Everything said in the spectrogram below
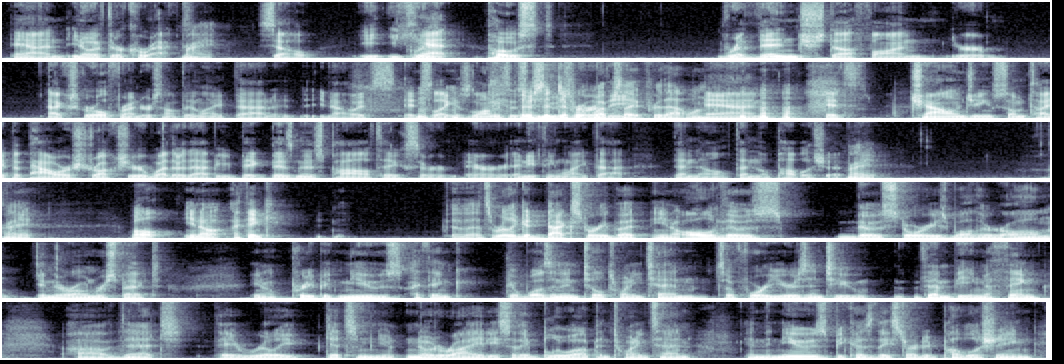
and you know if they're correct. Right. So you, you can't post revenge stuff on your ex girlfriend or something like that. It- you know, it's it's like as long as it's There's a different website for that one. and it's challenging some type of power structure, whether that be big business, politics, or or anything like that. Then they'll then they'll publish it. Right. Right. Well, you know, I think that's a really good backstory, but you know, all of those those stories, while they're all in their own respect, you know, pretty big news, I think it wasn't until 2010, so four years into them being a thing, uh, that they really get some notoriety. So they blew up in 2010 in the news because they started publishing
